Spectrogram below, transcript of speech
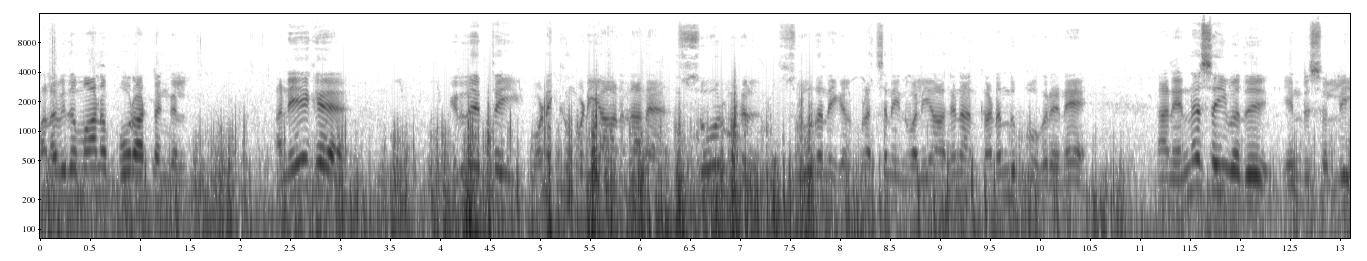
பலவிதமான போராட்டங்கள் அநேக இருதயத்தை உடைக்கும்படியானதான சோர்வுகள் சோதனைகள் பிரச்சனையின் வழியாக நான் கடந்து போகிறேனே. நான் என்ன செய்வது என்று சொல்லி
